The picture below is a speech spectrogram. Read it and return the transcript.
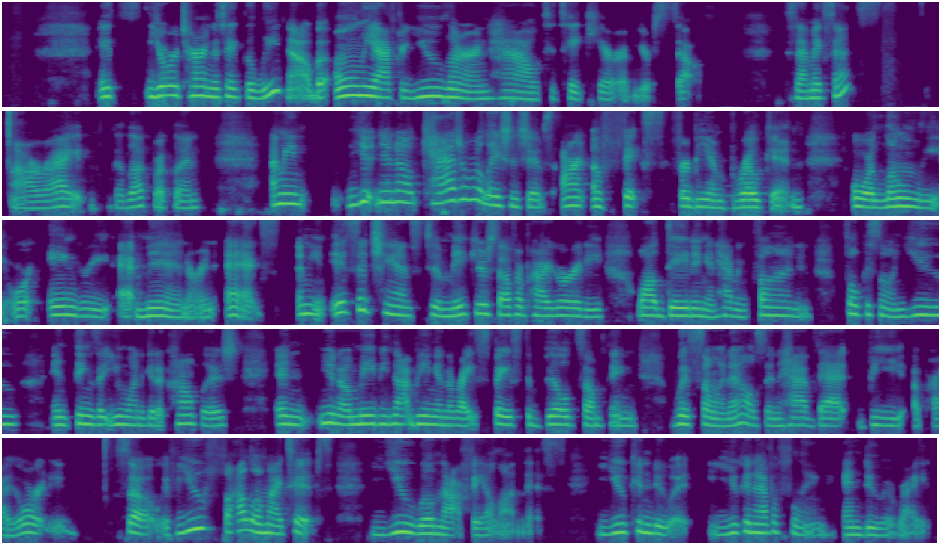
It's your turn to take the lead now, but only after you learn how to take care of yourself. Does that make sense? All right. Good luck, Brooklyn. I mean, you, you know, casual relationships aren't a fix for being broken or lonely or angry at men or an ex. I mean, it's a chance to make yourself a priority while dating and having fun and focus on you and things that you want to get accomplished. And, you know, maybe not being in the right space to build something with someone else and have that be a priority. So, if you follow my tips, you will not fail on this. You can do it. You can have a fling and do it right.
